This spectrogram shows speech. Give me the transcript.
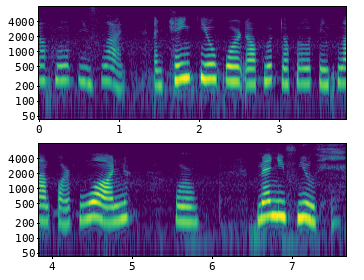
the Philippine Flag. And thank you for the Flip the Philippine Flag Part 1 for many views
